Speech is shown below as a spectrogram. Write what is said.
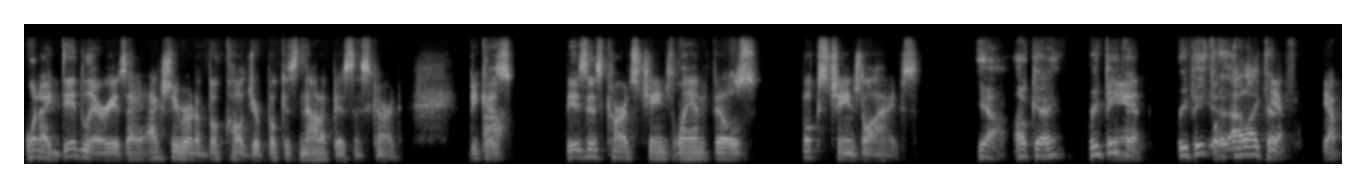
what I did, Larry, is I actually wrote a book called Your Book is Not a Business Card because ah. business cards change landfills books changed lives. Yeah. Okay. Repeat and, that. Repeat. I like that. Yeah. Yeah.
